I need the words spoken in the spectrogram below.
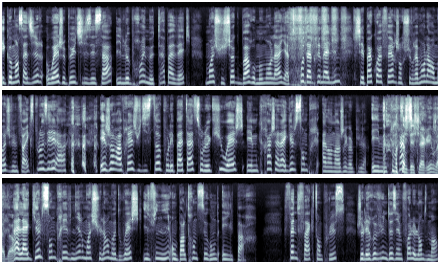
Et commence à dire ouais je peux utiliser ça. Il le prend et me tape avec. Moi je suis choc barre au moment là il y a trop d'adrénaline. Je sais pas quoi faire. Genre je suis vraiment là en mode je vais me faire exploser là. Et genre après je lui dis stop pour les patates sur le cul wesh et il me crache à la gueule sans me pré- ah non non je rigole plus là. Et il me Moi, ça me crache rire, à la gueule sans me prévenir. Moi je suis là en mode wesh il finit on parle 30 secondes et il part Fun fact en plus, je l'ai revu une deuxième fois le lendemain.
